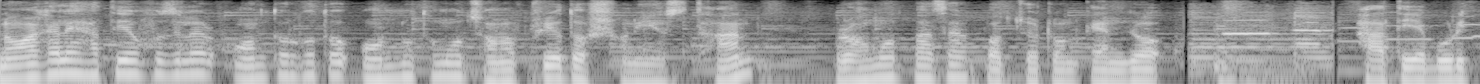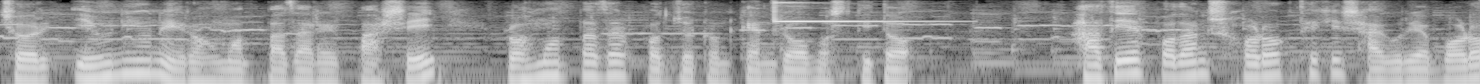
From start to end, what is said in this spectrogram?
নোয়াখালী হাতিয়া উপজেলার অন্তর্গত অন্যতম জনপ্রিয় দর্শনীয় স্থান রহমত বাজার পর্যটন কেন্দ্র। হাতিয়া বুড়িচর ইউনিয়নে রহমত বাজারের পাশেই রহমত বাজার পর্যটন কেন্দ্র অবস্থিত। হাতিয়ার প্রধান সড়ক থেকে সাগরিয়া বড়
